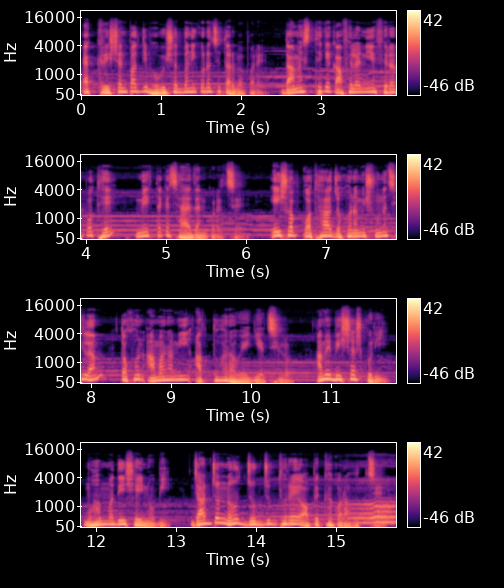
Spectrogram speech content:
এক খ্রিস্টান পাদ্রী ভবিষ্যৎবাণী করেছে তার ব্যাপারে। দামেস থেকে কাফেলা নিয়ে ফেরার পথে মেঘ তাকে ছায়াদান করেছে। এই সব কথা যখন আমি শুনেছিলাম, তখন আমার আমি আত্মহারা হয়ে গিয়েছিল। আমি বিশ্বাস করি, মুহাম্মাদই সেই নবী, যার জন্য যুগ যুগ ধরে অপেক্ষা করা হচ্ছে।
